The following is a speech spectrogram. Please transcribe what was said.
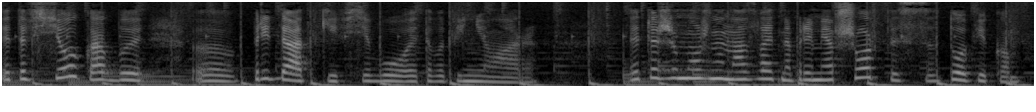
Это все как бы э, придатки всего этого пеньюара. Это же можно назвать, например, шорты с топиком –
